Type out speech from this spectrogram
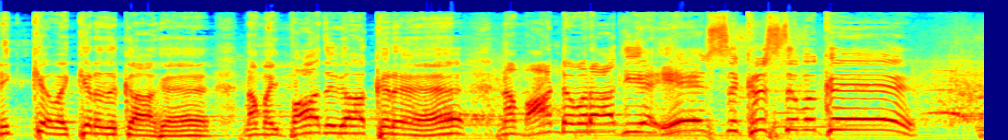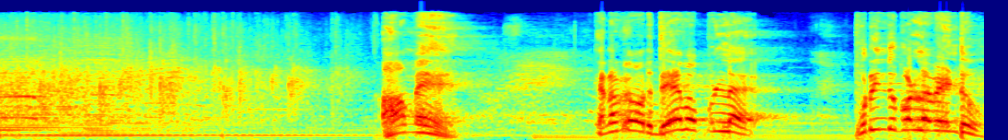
நிக்க வைக்கிறதுக்காக நம்மை பாதுகாக்கிற நம் ஆண்டவராகிய இயேசு கிறிஸ்துவுக்கு. ஆமே எனவே ஒரு தேவ பிள்ளை புரிந்து கொள்ள வேண்டும்.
